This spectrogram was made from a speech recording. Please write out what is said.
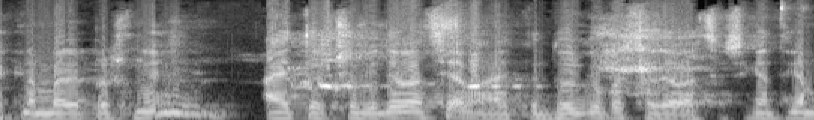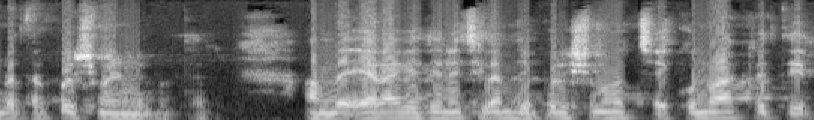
এক নম্বরের প্রশ্নে আয়তের ছবি দেওয়া আছে এবং আয়তের দৈর্ঘ্য প্রস্থ দেওয়া আছে। সেখান থেকে আমরা তার পরিসীমা নির্ণয় করতে হবে। আমরা এর আগে জেনেছিলাম যে পরিসীমা হচ্ছে কোনো আকৃতির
